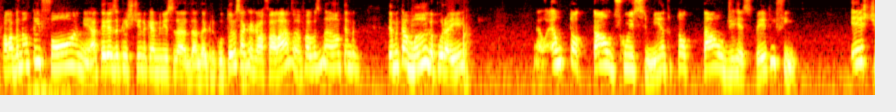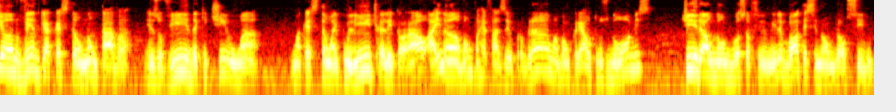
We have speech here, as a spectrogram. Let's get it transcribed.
falava, não tem fome. A Tereza Cristina, que é a ministra da, da, da Agricultura, sabe o que ela falava? Ela falava assim, não, tem, tem muita manga por aí. É, é um total desconhecimento, total de respeito, enfim. Este ano, vendo que a questão não estava resolvida, que tinha uma, uma questão aí política, eleitoral, aí não, vamos refazer o programa, vamos criar outros nomes, tira o nome do Bolsa Família, bota esse nome do Auxílio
